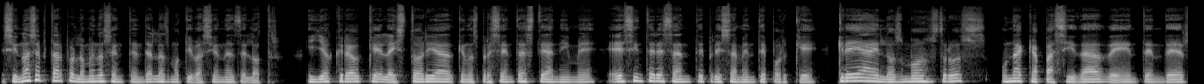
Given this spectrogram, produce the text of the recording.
si no aceptar, por lo menos entender las motivaciones del otro. Y yo creo que la historia que nos presenta este anime es interesante precisamente porque crea en los monstruos una capacidad de entender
